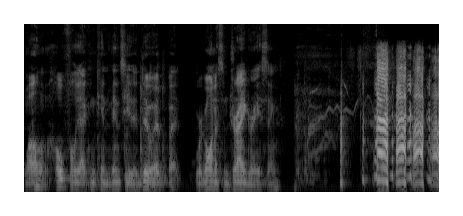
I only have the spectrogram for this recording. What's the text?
Well, hopefully I can convince you to do it, but we're going to some drag racing.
